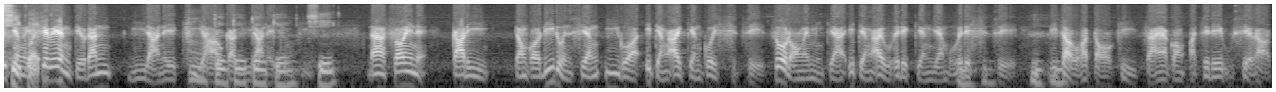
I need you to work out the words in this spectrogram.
试过定会，适应着咱宜兰的气候甲宜兰的对天，气。是，那所以呢，家己用个理论上以外，一定爱经过实际做农的物件，一定爱有迄个经验，有迄个实际，嗯你才有法度去知影讲啊，这个有适合。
